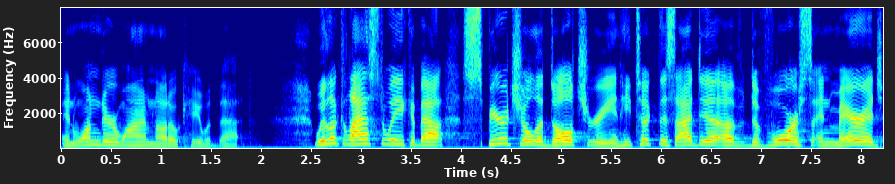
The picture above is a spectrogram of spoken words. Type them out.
and wonder why I'm not okay with that. We looked last week about spiritual adultery, and he took this idea of divorce and marriage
